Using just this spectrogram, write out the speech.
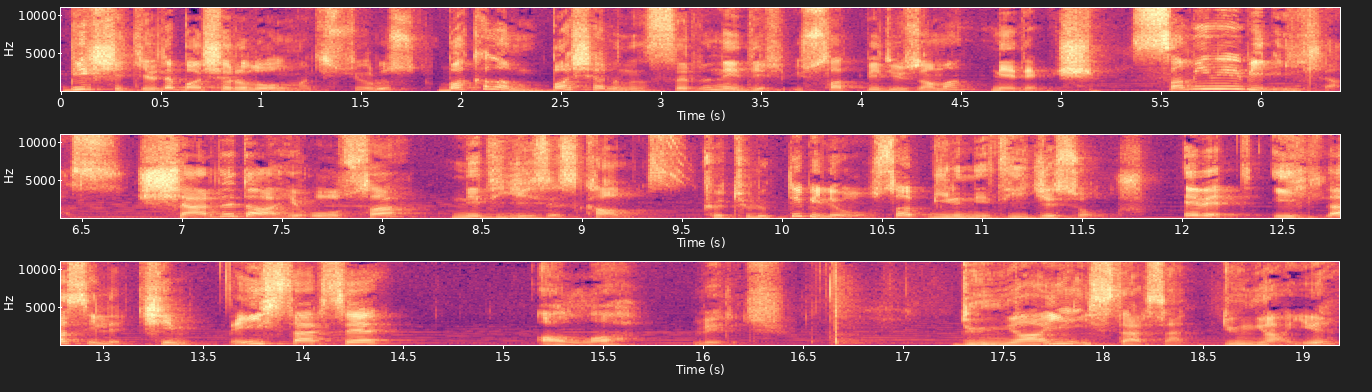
bir şekilde başarılı olmak istiyoruz. Bakalım başarının sırrı nedir? Üstad Bediüzzaman ne demiş? Samimi bir ihlas. Şerde dahi olsa neticesiz kalmaz. Kötülükte bile olsa bir neticesi olur. Evet, ihlas ile kim ne isterse Allah verir. Dünyayı istersen dünyayı,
